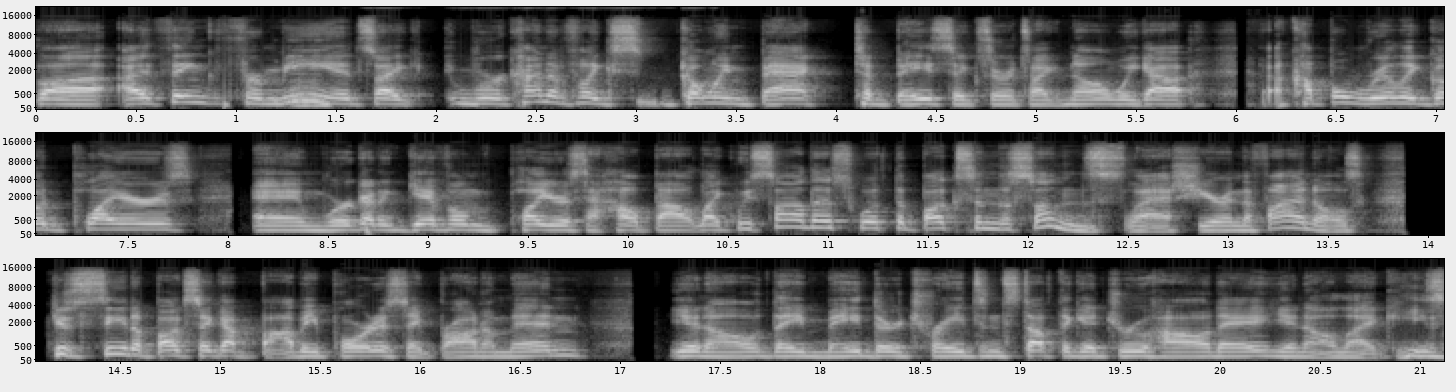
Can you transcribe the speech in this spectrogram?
But I think for me, mm-hmm. it's like we're kind of like going back to basics, or it's like, no, we got a couple really good players, and we're gonna give them players to help out. Like we saw this with the Bucks and the Suns last year in the finals. You see the Bucks, they got Bobby Portis, they brought him in. You know, they made their trades and stuff to get Jrue Holiday. You know, like he's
